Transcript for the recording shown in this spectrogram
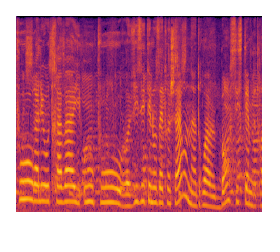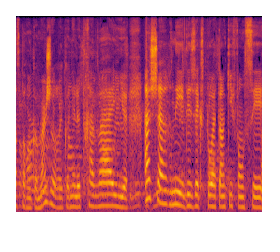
pour aller au travail ou pour visiter nos êtres chers, on a droit à un bon système de transport en commun. Je reconnais le travail acharné des exploitants qui font ces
